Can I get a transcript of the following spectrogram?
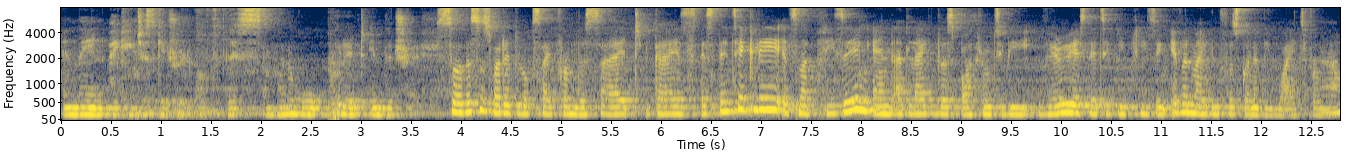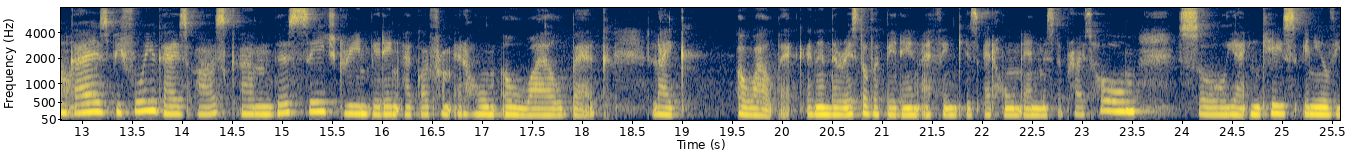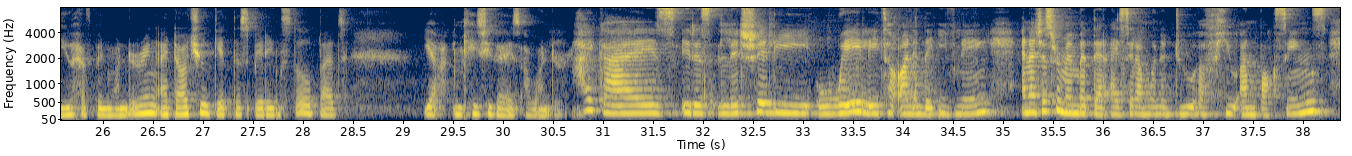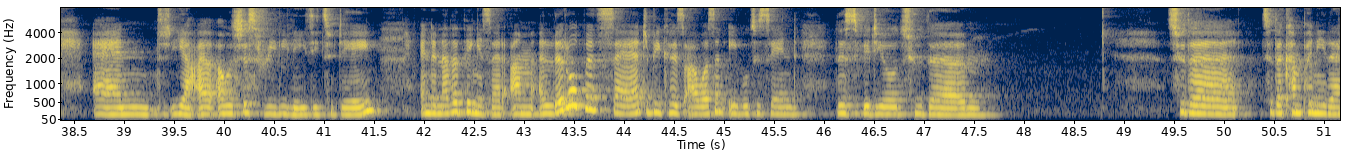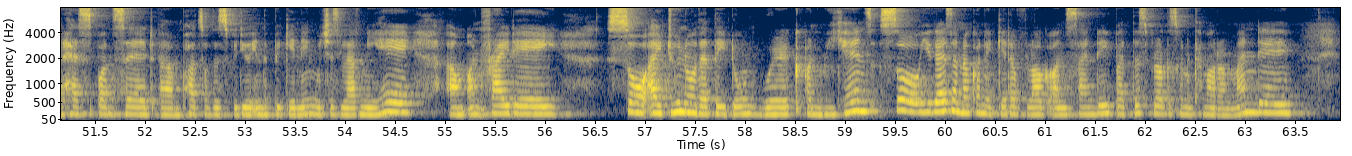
and then I can just get rid of this. I'm gonna go put it in the trash. So this is what it looks like from the side. Guys, aesthetically, it's not pleasing and I'd like this bathroom to be very aesthetically pleasing. Even my loofah is gonna be white from now. Um, guys, before you guys ask, um, this sage green bedding I got from at home a while back. Like a while back. And then the rest of the bedding i think is at home and mr price home. So yeah in case any of you have been wondering i doubt you'll get this bedding still but yeah in case you guys are wondering. Hi guys. It is literally way later on in the evening and i just remembered that i said i'm gonna do a few unboxings and yeah I, I was just really lazy today. And another thing is that i'm a little bit sad because i wasn't able to send this video to the um, to the to the company that has sponsored um, parts of this video in the beginning which is Luvme Hair um, on friday. So i do know that they don't work on weekends. So you guys are not going to get a vlog on sunday but this vlog is going to come out on monday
